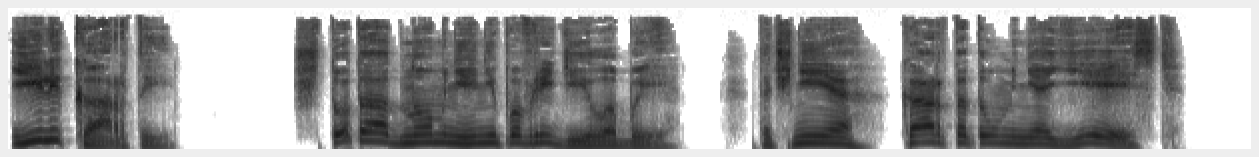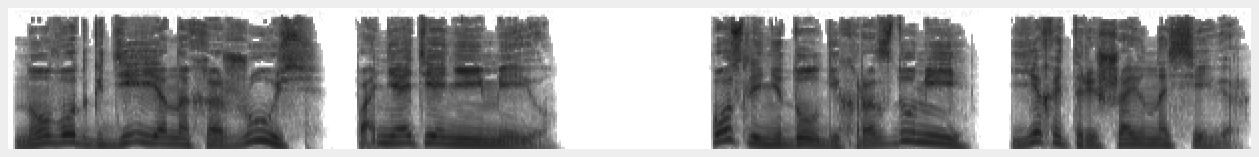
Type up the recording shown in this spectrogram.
Или карты. Что-то одно мне не повредило бы. Точнее, карта-то у меня есть. Но вот где я нахожусь, понятия не имею. После недолгих раздумий ехать решаю на север.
